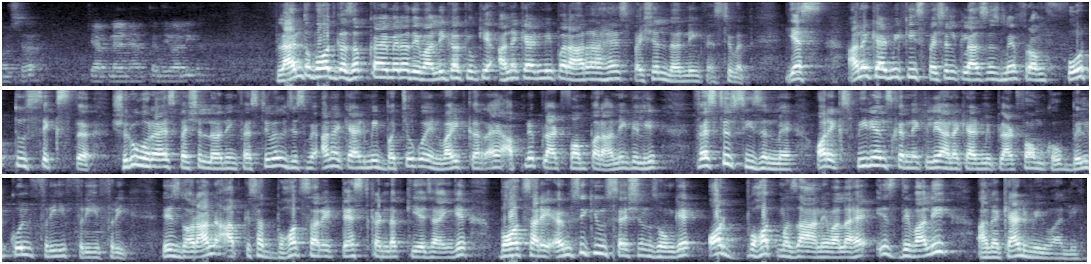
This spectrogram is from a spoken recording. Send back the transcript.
और सर, क्या प्लान है आपका दिवाली का? प्लान तो बहुत गजब का है मेरा दिवाली का, क्योंकि अन अकेडमी पर आ रहा है special learning festival yes Unacademy की स्पेशल क्लासेस में फ्रॉम फोर्थ टू सिक्स शुरू हो रहा है स्पेशल लर्निंग फेस्टिवल जिसमें अन अकेडमी बच्चों को इनवाइट कर रहा है अपने प्लेटफॉर्म पर आने के लिए फेस्टिव सीज़न में और एक्सपीरियंस करने के लिए अन अकेडमी प्लेटफॉर्म को बिल्कुल फ्री फ्री फ्री इस दौरान आपके साथ बहुत सारे टेस्ट कंडक्ट किए जाएँगे, बहुत सारे एमसीक्यू सेशंस होंगे और बहुत मज़ा आने वाला है इस दिवाली अन अकेडमी वाली।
